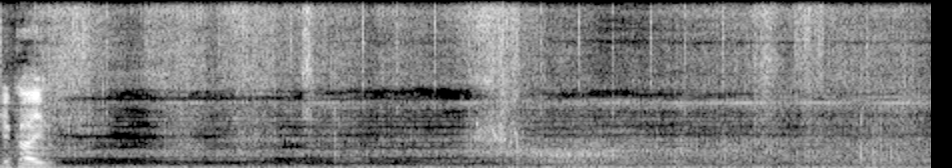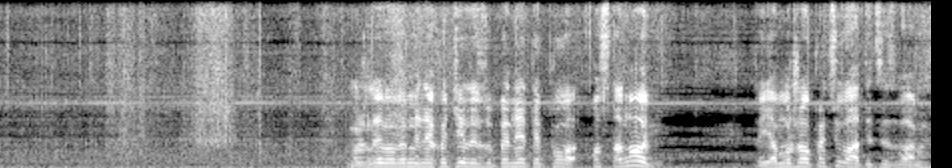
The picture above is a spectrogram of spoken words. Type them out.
Чекаю. Можливо, ви мене хотіли зупинити по постанові, то я можу опрацювати це з вами.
